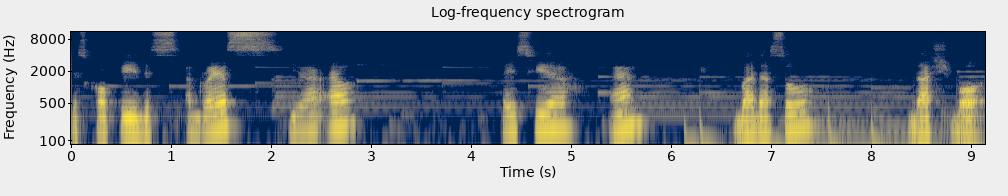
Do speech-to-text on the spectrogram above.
just copy this address url paste here and badaso dashboard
